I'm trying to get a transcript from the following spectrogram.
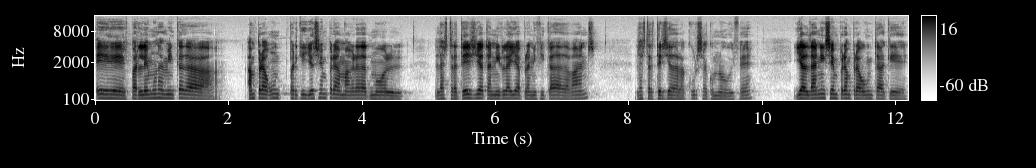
eh, parlem una mica de... Em pregunt, perquè jo sempre m'ha agradat molt l'estratègia, tenir-la ja planificada d'abans, l'estratègia de la cursa, com no ho vull fer, i el Dani sempre em pregunta què,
